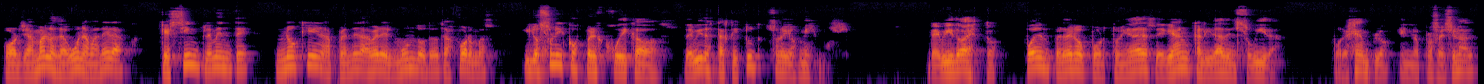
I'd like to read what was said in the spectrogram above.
por llamarlos de alguna manera, que simplemente no quieren aprender a ver el mundo de otras formas y los únicos perjudicados debido a esta actitud son ellos mismos. Debido a esto, pueden perder oportunidades de gran calidad en su vida. Por ejemplo, en lo profesional,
